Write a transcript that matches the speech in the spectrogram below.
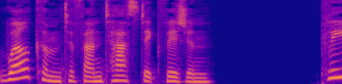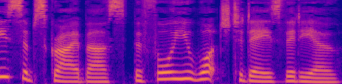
Welcome to Fantastic Vision. Please subscribe us before you watch today's video.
